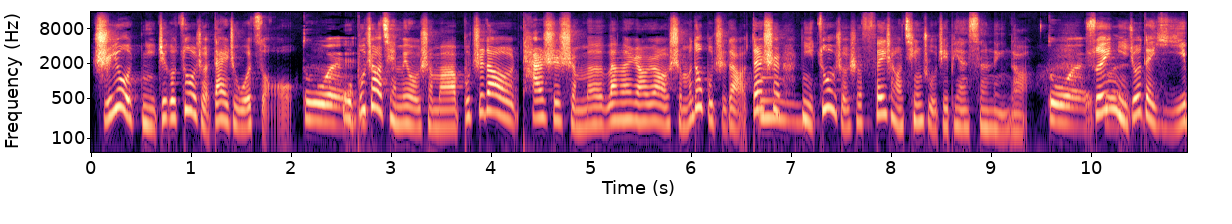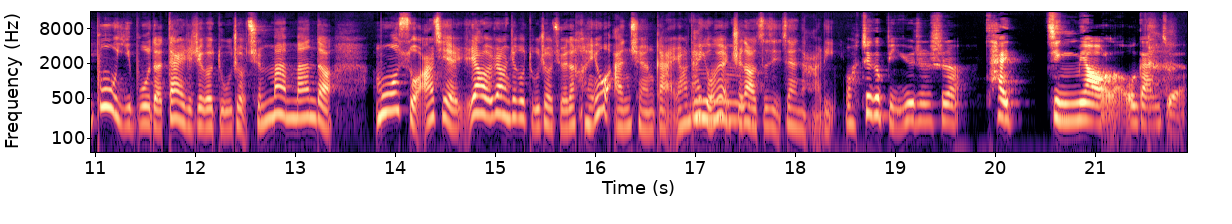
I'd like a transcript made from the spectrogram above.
只有你这个作者带着我走，对，我不知道前面有什么，不知道它是什么弯弯绕绕，什么都不知道。但是你作者是非常清楚这片森林的，对，所以你就得一步一步的带着这个读者去慢慢的。摸索，而且要让这个读者觉得很有安全感，然后他永远知道自己在哪里。哇，这个比喻真是太精妙了，我感觉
